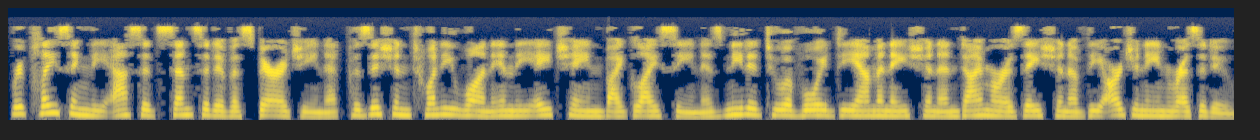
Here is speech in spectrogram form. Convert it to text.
Replacing the acid-sensitive asparagine at position 21 in the A chain by glycine is needed to avoid deamination and dimerization of the arginine residue.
